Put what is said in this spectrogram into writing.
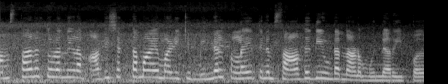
സംസ്ഥാനത്തുടനീളം അതിശക്തമായ മഴയ്ക്കും മിന്നൽ പ്രളയത്തിനും സാധ്യതയുണ്ടെന്നാണ് മുന്നറിയിപ്പ്.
